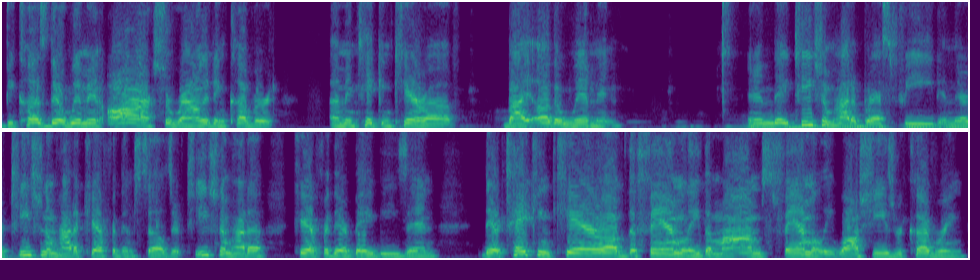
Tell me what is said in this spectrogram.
because their women are surrounded and covered um, and taken care of by other women. And they teach them how to breastfeed and they're teaching them how to care for themselves. They're teaching them how to care for their babies and they're taking care of the family, the mom's family, while she's recovering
